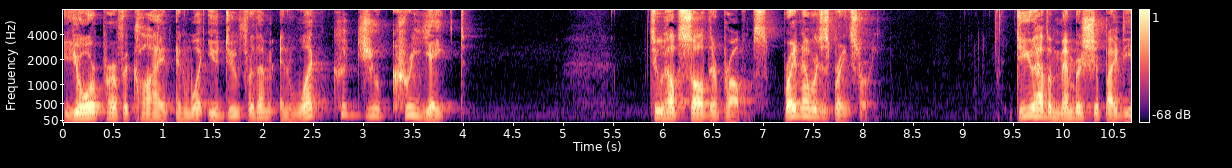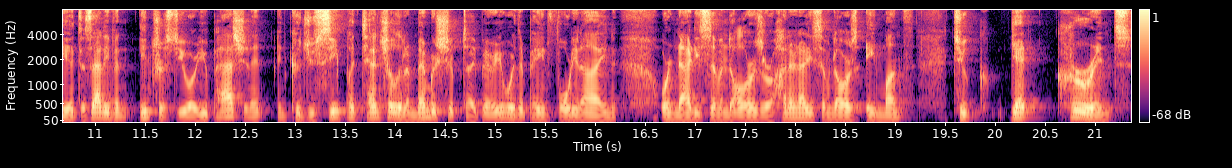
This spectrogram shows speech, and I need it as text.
your perfect client and what you do for them and what could you create to help solve their problems. Right now, we're just brainstorming. Do you have a membership idea? Does that even interest you? Are you passionate? And could you see potential in a membership type area where they're paying 49 or $97 or $197 a month to get current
